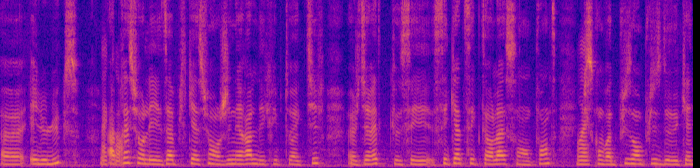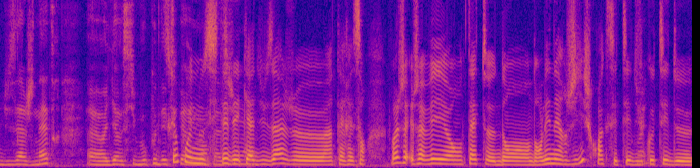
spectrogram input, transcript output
euh, et le luxe. Après, sur les applications en général des cryptoactifs, euh, je dirais que ces, ces quatre secteurs-là sont en pointe, puisqu'on voit de plus en plus de cas d'usage naître. Euh, il y a aussi beaucoup d'expérimentations. Est-ce que vous pouvez nous citer des cas d'usage euh, intéressants? Moi, j'avais en tête dans, dans l'énergie, je crois que c'était du côté de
